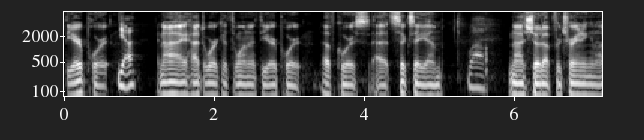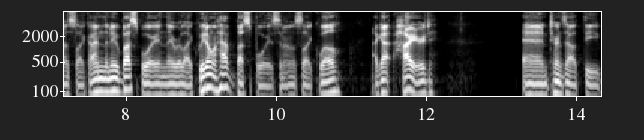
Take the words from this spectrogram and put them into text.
the airport. yeah And I had to work at the one at the airport, of course, at 6 a.m. wow And I showed up for training and I was like, I'm the new busboy. And they were like, we don't have busboys. And I was like, well, I got hired. And turns out the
